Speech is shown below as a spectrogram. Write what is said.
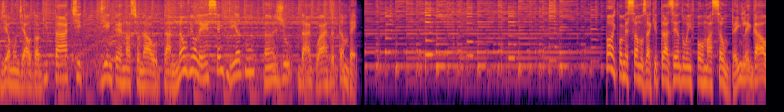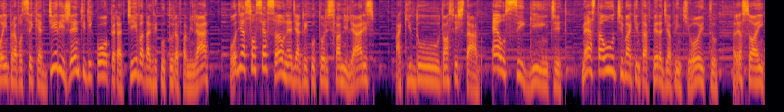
Dia Mundial do Habitat, Dia Internacional da Não Violência e Dia do Anjo da Guarda também. Bom, e começamos aqui trazendo uma informação bem legal, hein, para você que é dirigente de cooperativa da agricultura familiar ou de associação, né, de agricultores familiares aqui do nosso estado. É o seguinte, Nesta última quinta-feira, dia 28, olha só, hein?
